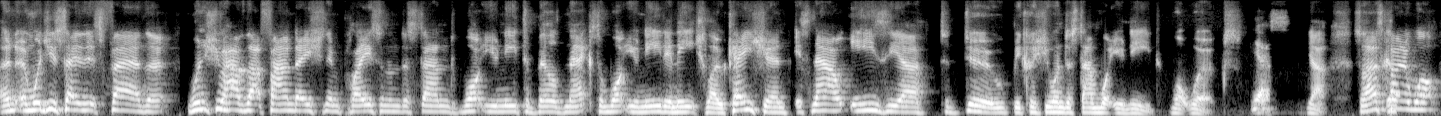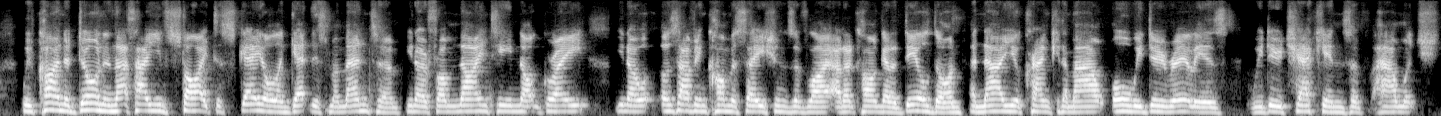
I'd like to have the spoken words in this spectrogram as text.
And and would you say that it's fair that once you have that foundation in place and understand what you need to build next and what you need in each location, it's now easier to do because you understand what you need, what works. Yes. Yeah. So that's kind of what we've kind of done. And that's how you've started to scale and get this momentum, you know, from 19, not great, you know, us having conversations of like, I don't, can't get a deal done. And now you're cranking them out. All we do really is we do check ins of how much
